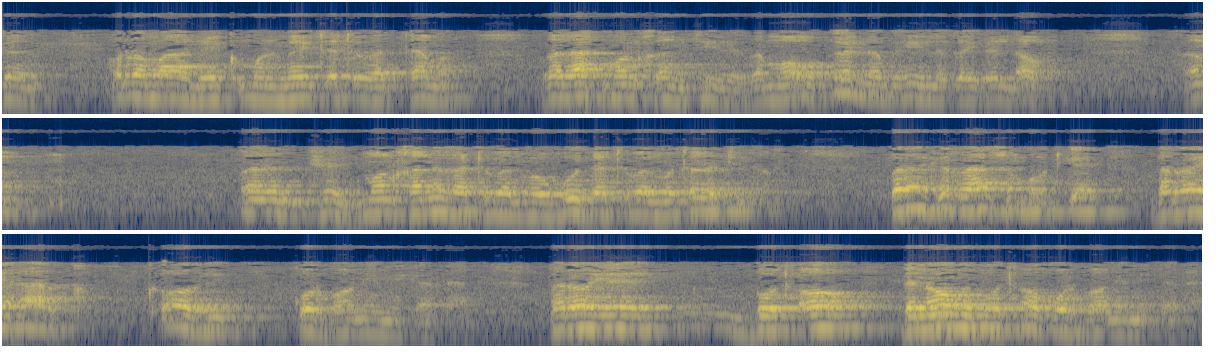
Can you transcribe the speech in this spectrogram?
که حرم علیکم المیتت و الدم و لحم الخنزیر و ما احل به لغیر الله. منخنقت و الموقودت و المترجیه برای که رسم بود که برای هر کاری قربانی می‌کردن. برای بوتها به نام بوتها قربانی می‌کردن.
